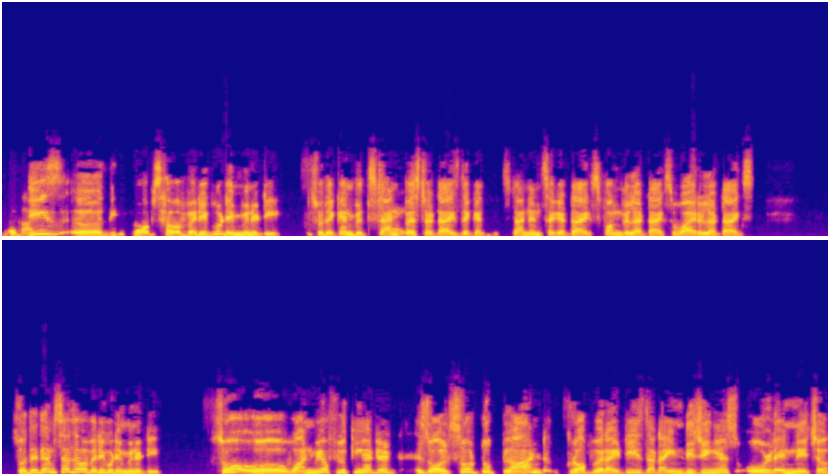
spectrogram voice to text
But Got these uh, these crops have a very good immunity, so they can withstand Right. pest attacks, they can withstand insect attacks, fungal attacks, viral attacks. So they themselves have a very good immunity. So uh, one way of looking at it is also to plant crop varieties that are indigenous, old in nature.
